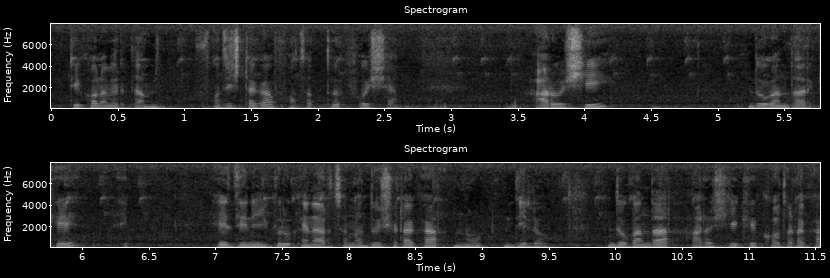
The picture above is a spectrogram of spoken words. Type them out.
একটি কলমের দাম পঁচিশ টাকা পঁচাত্তর পয়সা। আরশি দোকানদারকে এই জিনিসগুলো কেনার জন্য দুশো টাকার নোট দিল। দোকানদার আরশিকে কত টাকা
